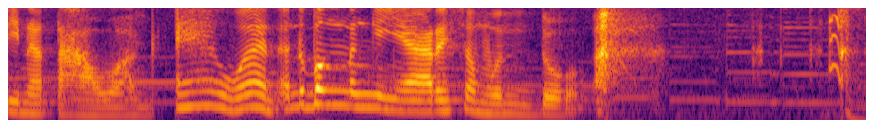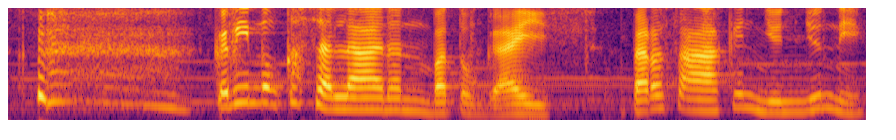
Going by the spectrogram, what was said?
tinatawag. Ewan, ano bang nangyayari sa mundo? Kaninong kasalanan ba to guys? Pero sa akin yun yun eh.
